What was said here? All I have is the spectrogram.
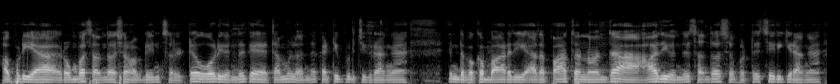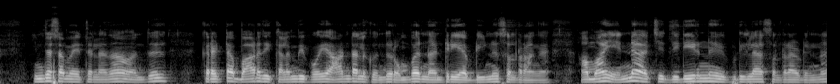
அப்படியா? ரொம்ப சந்தோஷம் அப்படின்னு சொல்லிட்டு ஓடி வந்து க- தமிழ் வந்து கட்டி பிடிச்சிக்கிறாங்க. இந்த பக்கம் பாரதி அதை பார்த்தோன்னே வந்து ஆ- ஆதி வந்து சந்தோஷப்பட்டு சிரிக்கிறாங்க. இந்த சமயத்தில் தான் வந்து கரெக்டாக பாரதி கிளம்பி போய் ஆண்டாளுக்கு வந்து ரொம்ப நன்றி அப்படின்னு சொல்கிறாங்க ஆமாம் என்ன ஆச்சு? திடீர்னு இப்படிலாம் சொல்கிற அப்படின்னா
